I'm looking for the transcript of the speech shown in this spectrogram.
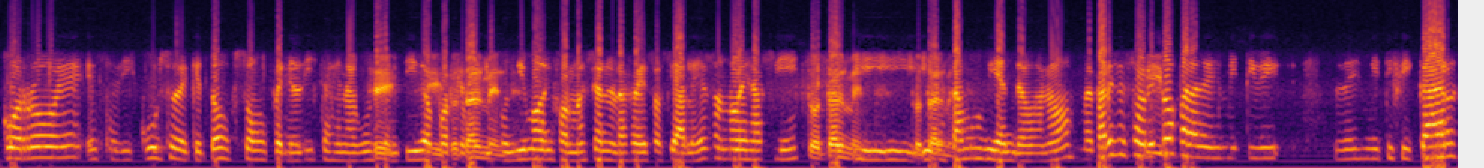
corroe ese discurso de que todos somos periodistas en algún Sí, sentido sí, porque totalmente. difundimos información en las redes sociales. Eso no es así Totalmente. y, y lo estamos viendo, ¿no? Me parece sobre todo para desmitificar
